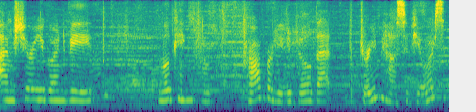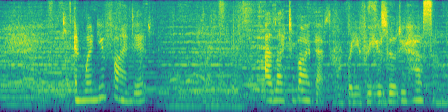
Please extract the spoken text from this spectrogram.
I'm sure you're going to be looking for property to build that dream house of yours. And when you find it, I'd like to buy that property for you to build your house on.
